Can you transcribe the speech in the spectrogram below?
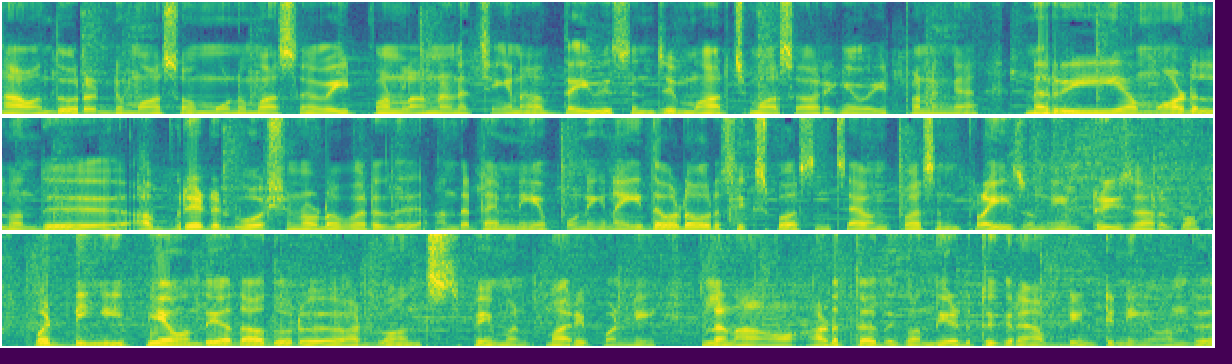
நான் வந்து ஒரு ரெண்டு மாதம் மூணு மாதம் வெயிட் பண்ணலான்னு நினச்சிங்கன்னா தயவு செஞ்சு மார்ச் மாதம் வரைக்கும் வெயிட் பண்ணுங்கள் நிறைய மாடல் வந்து அப்கிரேடட் வேர்ஷனோட வருது. அந்த டைம் நீங்கள் போனீங்கன்னா இதை விட ஒரு six percent seven percent price வந்து இன்க்ரீஸாக இருக்கும். பட் நீங்கள் இப்போயே வந்து ஏதாவது ஒரு அட்வான்ஸ் பேமெண்ட் மாதிரி பண்ணி இல்லை நான் அடுத்ததுக்கு வந்து எடுத்துக்கிறேன் அப்படின்ட்டு நீங்கள் வந்து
